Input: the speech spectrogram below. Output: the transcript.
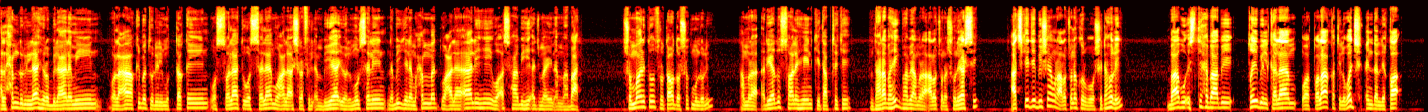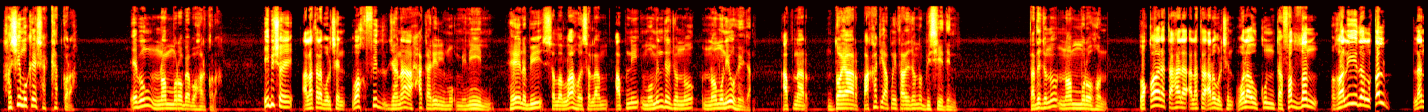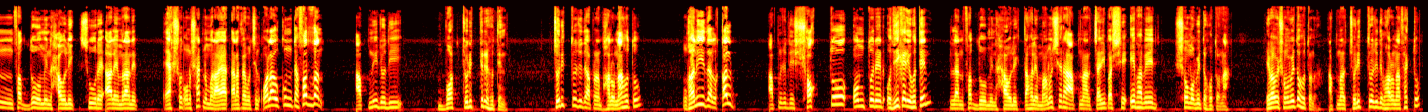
আলহামদুলিল্লাহ রবিল আলমিন ওলাকিবতুল মুতাকিন ওসলাত ওসালাম আলা আশরফুল আম্বিয়া ইউল মুরসালিন নবীনা মোহাম্মদ ও আলা আলিহি ও আসহাবিহি আজমাইন আম্মাবাদ সম্মানিত শ্রোতা ও দর্শক মণ্ডলী, আমরা রিয়াদুস সালেহীন কিতাব থেকে ধারাবাহিকভাবে আমরা আলোচনা শুনে আসছি। আজকে যে বিষয়ে আমরা আলোচনা করব সেটা হলেই বাবু ইস্তেহবাবি তৈবিল কালাম ও তলাকাতিল ওয়াজ ইন্দাল লিকা। হাসি মুখে সাক্ষাৎ করা এবং নম্র ব্যবহার করা। এই বিষয়ে আল্লাহ তালা বলছেন ওয়কফিদ জানা হাকারিল মুমিনিন। হে নবী সাল্লাম আপনি মোমিনদের জন্য নমনীয় হয়ে যান। আপনার দয়ার পাখাটি আপনি তাদের জন্য বিছিয়ে দিন। তাদের জন্য নম্র হন। ওকাল তাহালা আল্লাহ তালা আরও বলছেন, ওয়ালাউ কুন্তা ফদ্দন গালিদ আল কলব, লান ফদ্দু মিন হাউলিক সুরে আল ইমরানের একশো উনষাট নম্বর আয়াত আল্লাহ তালা বলছেন, ওয়ালাউ কুন্তা ফদ্দন আপনি যদি বদ চরিত্রের হতেন, চরিত্র যদি আপনার ভালো না হতো গালিদ আল কলব, আপনি যদি শক্ত অন্তরের অধিকারী হতেন, লান ফদ্দু মিন হাউলিক তাহলে মানুষেরা আপনার চারিপাশে এভাবে সমবেত হতো না। এভাবে সমবেত হতো না। আপনার চরিত্র যদি ভালো না থাকতো,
